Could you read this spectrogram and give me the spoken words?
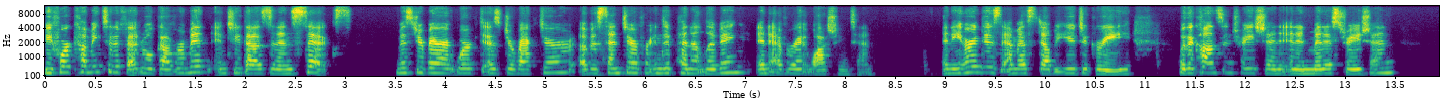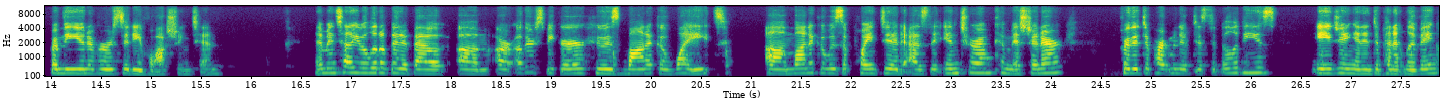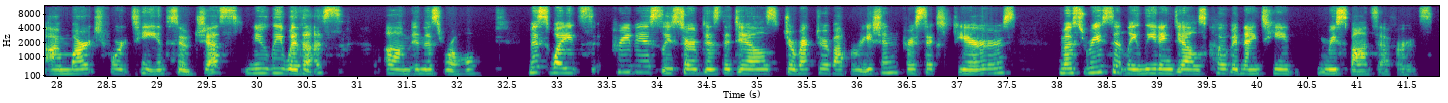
Before coming to the federal government in 2006, Mr. Barrett worked as director of a Center for Independent Living in Everett, Washington. And he earned his MSW degree with a concentration in administration from the University of Washington. Let me tell you a little bit about um, our other speaker, who is Monica White. Um, Monica was appointed as the interim commissioner for the Department of Disabilities, Aging and Independent Living on March 14th, so just newly with us um, in this role. Ms. White's previously served as the DAIL's Director of Operation for six years, most recently leading DAIL's COVID-19 response efforts.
